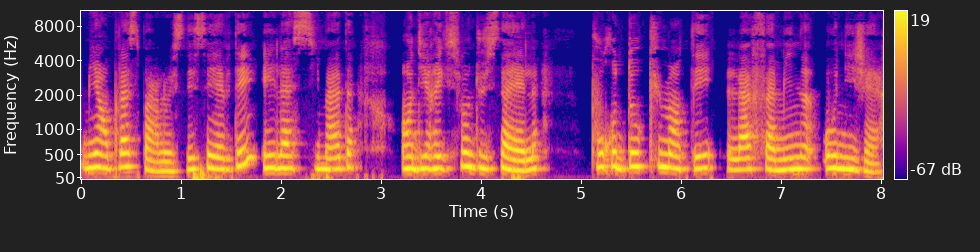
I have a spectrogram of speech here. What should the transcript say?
mis en place par le CCFD et la CIMAD en direction du Sahel pour documenter la famine au Niger.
